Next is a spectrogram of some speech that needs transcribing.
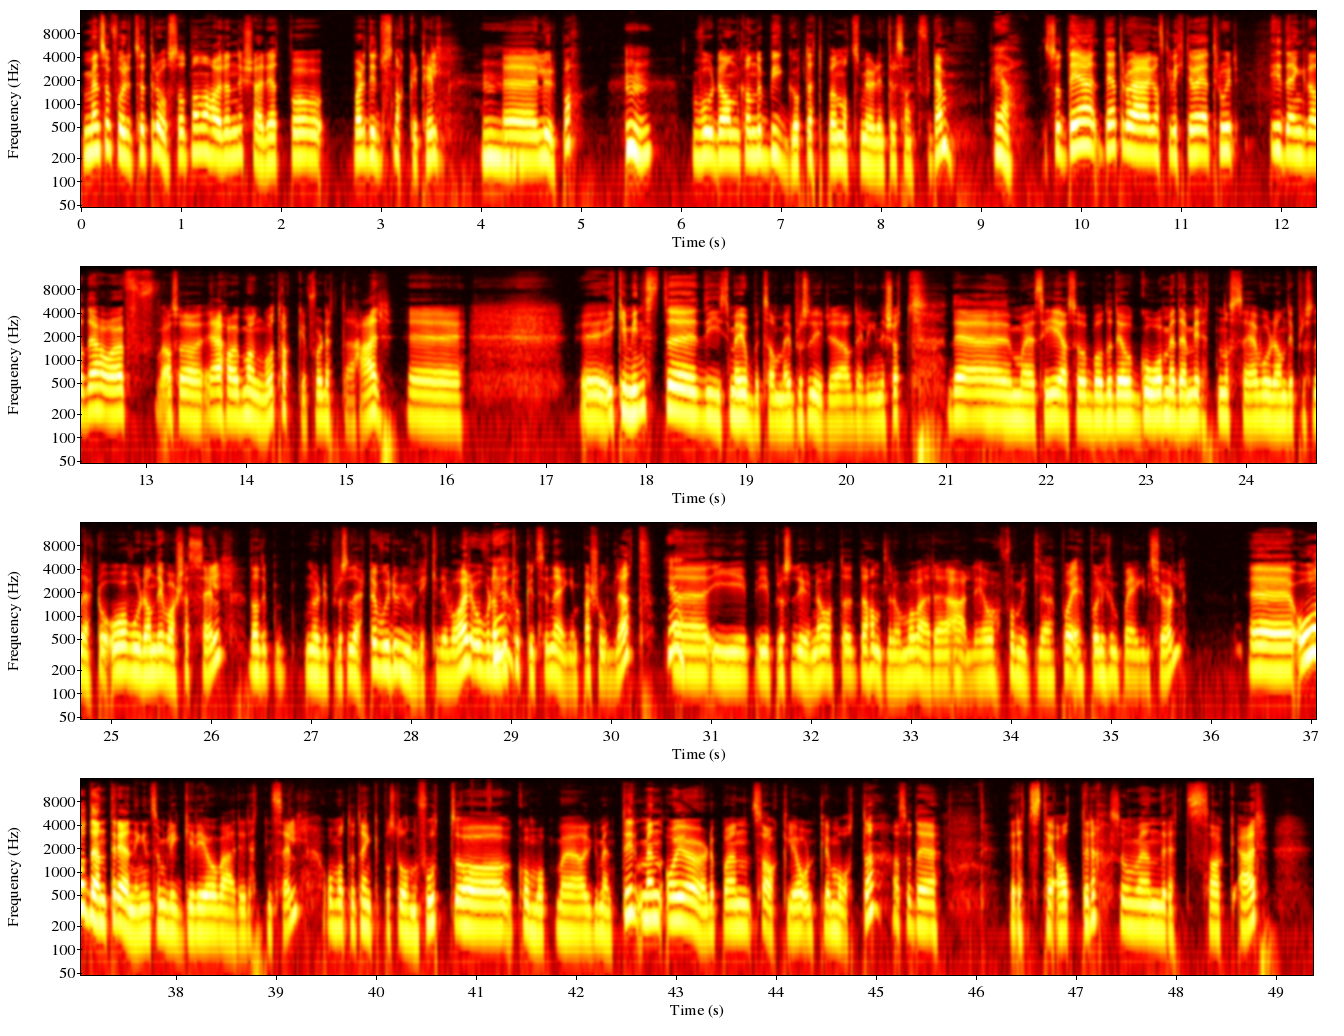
Men så forutsetter det også at man har en nysgjerrighet på hva er det de du snakker til, Mm. eh, lurer på? Mm. Hvordan kan du bygge opp dette på en måte som gjør det interessant for dem? Ja. Så det, det tror jeg er ganske viktig. Og jeg tror i den grad jeg har Altså, jeg har mange å takke for dette her. Eh, ikke minst eh, de som jeg jobbet sammen med i prosedyreavdelingen i Skjøtt. Det må jeg si. Altså både det å gå med dem i retten og se hvordan de prosederte, og hvordan de var seg selv de, når de prosederte. Hvor ulike de var, og hvordan Ja. de tok ut sin egen personlighet Ja. eh, i, i prosedyrene. Og at det, det handler om å være ærlig og formidle på, e- på, liksom på egen kjøl. Eh, og den treningen som ligger i å være i retten selv, og måtte tenke på stående fot og komme opp med argumenter. Men å gjøre det på en saklig og ordentlig måte. Altså det rettsteatret som en rettssak er.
